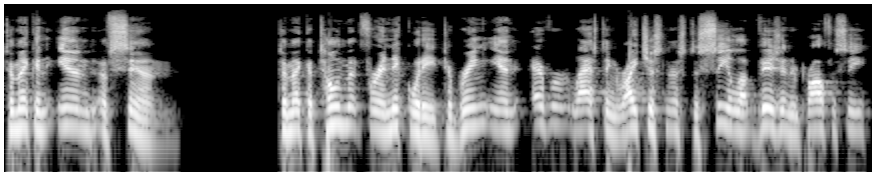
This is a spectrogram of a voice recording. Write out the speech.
to make an end of sin, to make atonement for iniquity, to bring in everlasting righteousness, to seal up vision and prophecy,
